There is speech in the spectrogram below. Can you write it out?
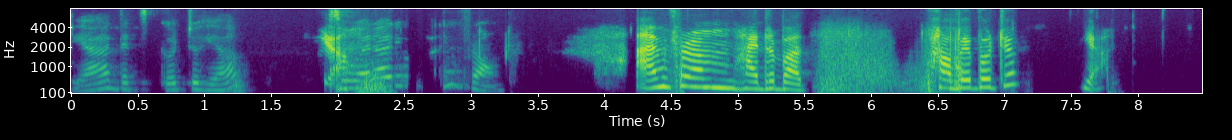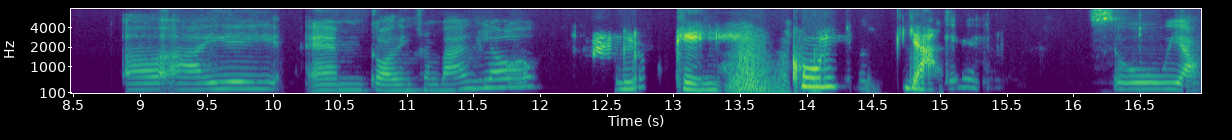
Yeah, that's good to hear. Yeah, So, where are you coming from? I'm from Hyderabad. How about you? Yeah, Uh, I am calling from Bangalore. Bangalore. Okay, cool. Yeah, Okay. So, yeah.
